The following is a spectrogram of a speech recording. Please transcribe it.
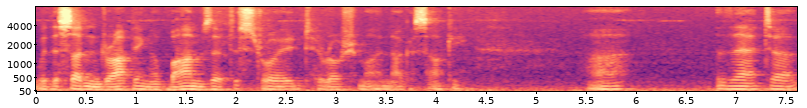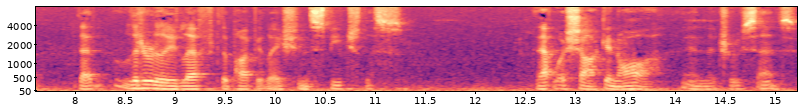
with the sudden dropping of bombs that destroyed Hiroshima and Nagasaki uh, that uh, that literally left the population speechless. That was shock and awe in the true sense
